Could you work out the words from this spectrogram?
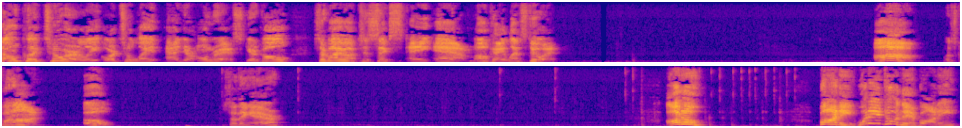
Don't click too early or too late at your own risk. Your goal, survive up to 6 a.m. Okay, let's do it. Ah! What's going on? Oh. Something here? Oh no! Bonnie! What are you doing there, Bonnie?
